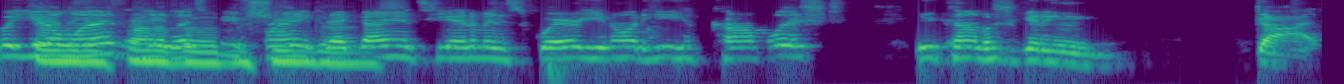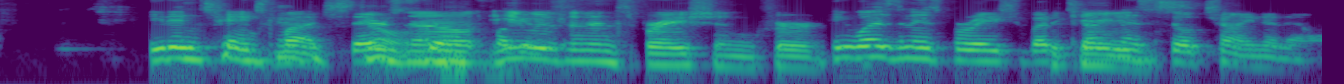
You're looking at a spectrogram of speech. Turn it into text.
But you know standing in what? front Hey, of let's the be machine frank. That guy in. Tiananmen Square, you know what he accomplished? He accomplished getting got. He didn't change Okay, much. There's No, he was an inspiration for. he was an inspiration, but China is still China now.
